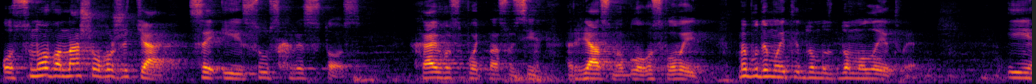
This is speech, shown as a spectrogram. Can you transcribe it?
Основа нашого життя це Ісус Христос. Хай Господь нас усіх рясно благословить. Ми будемо йти до, молитви. І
